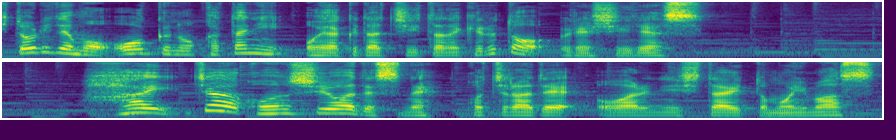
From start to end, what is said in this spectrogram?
一人でも多くの方にお役立ちいただけると嬉しいです。はい。じゃあ今週はですね、こちらで終わりにしたいと思います。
